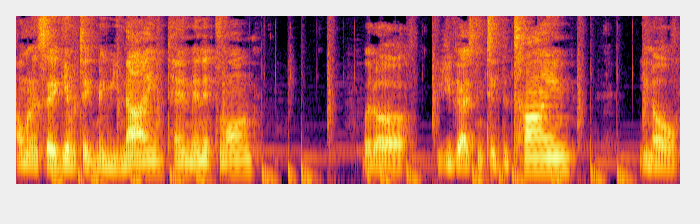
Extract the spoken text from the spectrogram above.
I want to say give or take maybe nine, ten minutes long. But uh if you guys can take the time, you know,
